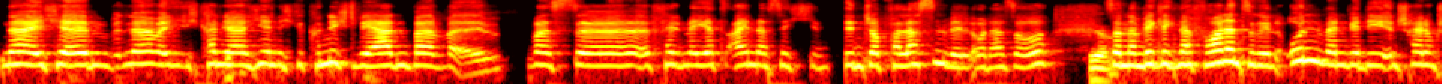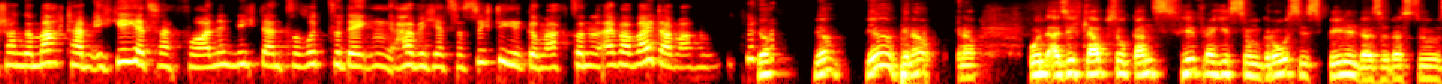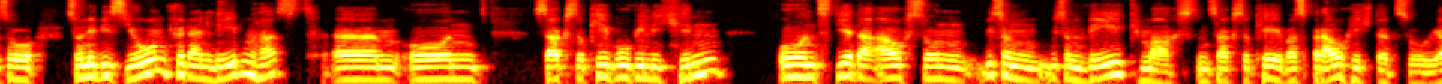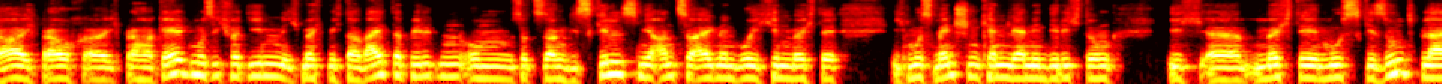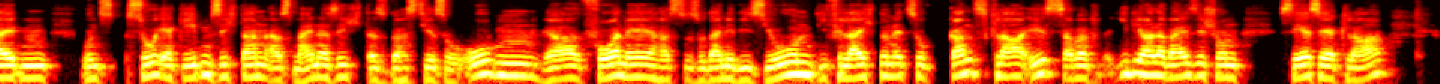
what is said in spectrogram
ne, ich, äh, ne, ich kann ja hier nicht gekündigt werden, weil, was äh, fällt mir jetzt ein, dass ich den Job verlassen will oder so, ja. sondern wirklich nach vorne zu gehen. Und wenn wir die Entscheidung schon gemacht haben, ich gehe jetzt nach vorne, nicht dann zurückzudenken, habe ich jetzt das Richtige gemacht, sondern einfach weitermachen. Ja, ja, ja, genau, genau. Und also ich glaube, so ganz hilfreich ist so ein großes Bild, also dass du so, so eine Vision für dein Leben hast ähm, und sagst, okay, wo will ich hin? Und dir da auch so ein, wie, so ein, wie so ein Weg machst und sagst, okay, was brauche ich dazu? Ja, ich brauche äh, ich brauche Geld, muss ich verdienen, ich möchte mich da weiterbilden, um sozusagen die Skills mir anzueignen, wo ich hin möchte. Ich muss Menschen kennenlernen in die Richtung, ich äh, möchte, muss gesund bleiben und so ergeben sich dann aus meiner Sicht, also du hast hier so oben, ja, vorne hast du so deine Vision, die vielleicht noch nicht so ganz klar ist, aber idealerweise schon sehr, sehr klar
